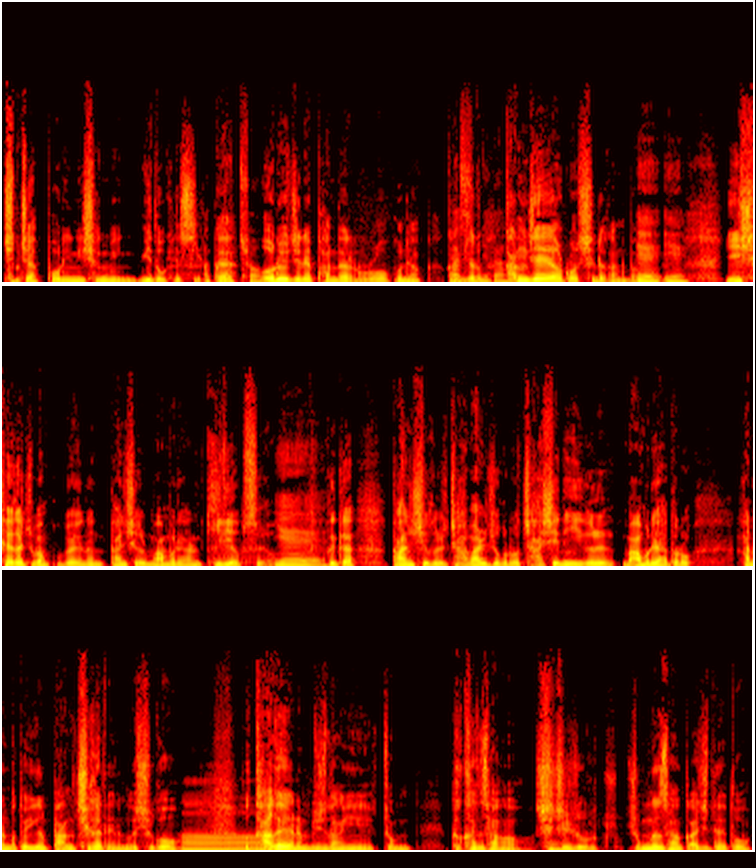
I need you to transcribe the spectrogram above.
진짜 본인이 생명 위독했을 아, 때 그렇죠. 의료진의 판단으로 그냥 강제로 맞습니다. 강제로 실어가는 방법. 예, 예. 이세 가지 방법 외에는 단식을 마무리하는 길이 없어요. 예. 그러니까 단식을 자발적으로 자신이 이걸 마무리하도록 하는 것도 이건 방치가 되는 것이고 아. 그 과거에는 민주당이 좀 극한 상황, 실질적으로 네. 죽는 상황까지 돼도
